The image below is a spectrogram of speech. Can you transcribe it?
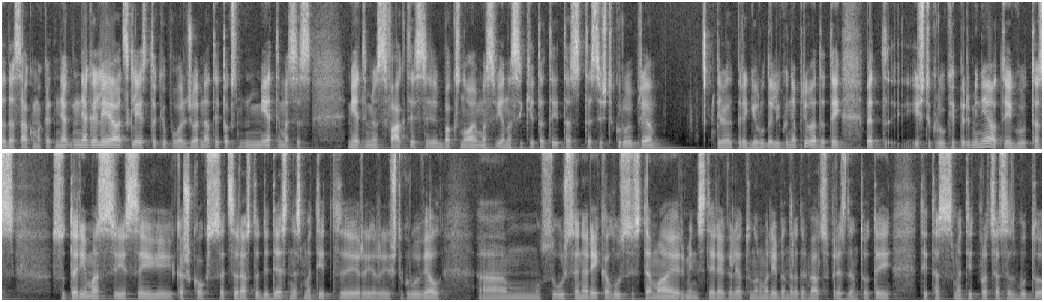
tada sakoma, kad ne, negalėjo atskleisti tokių pavardžių ar ne, tai toks mėtymasis, mėtymis faktais, baksnojimas vienas į kitą, tai tas, tas iš tikrųjų prie prie, prie gerų dalykų nepriveda. Tai, bet iš tikrųjų, kaip ir minėjau, tai jeigu tas sutarimas jisai kažkoks atsirastų didesnis, matyt, ir, ir iš tikrųjų vėl uh, mūsų užsienio reikalų sistema ir ministerija galėtų normaliai bendradarbiauti su prezidentu, tai, tai tas, matyt, procesas būtų,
